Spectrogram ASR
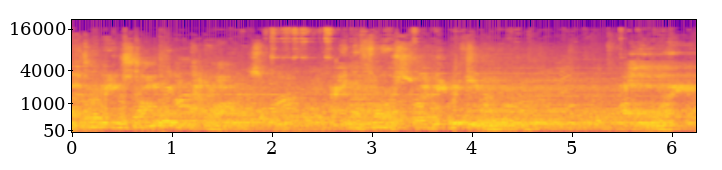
But remain strong, Padawans, and the Force will be with you. Always.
